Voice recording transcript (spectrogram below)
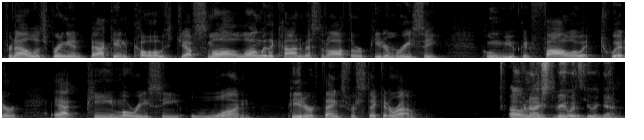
For now, let's bring in back in co-host Jeff Small, along with economist and author Peter Morici, whom you can follow at Twitter at pmorici1. Peter, thanks for sticking around. Oh, nice to be with you again.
